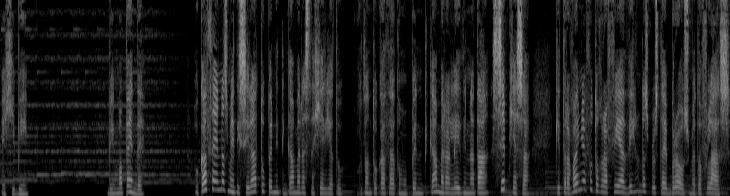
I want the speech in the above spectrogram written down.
έχει μπει. Βήμα 5. Ο κάθε ένας με τη σειρά του παίρνει την κάμερα στα χέρια του. Όταν το κάθε άτομο παίρνει την κάμερα λέει δυνατά «Σε πιασα» και τραβάει μια φωτογραφία δείχνοντας προς τα εμπρός με το φλάς.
